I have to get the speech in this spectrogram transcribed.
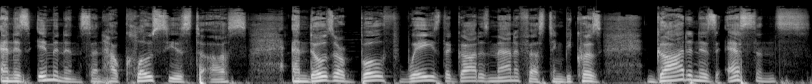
and his immanence and how close he is to us. And those are both ways that God is manifesting because God in his essence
